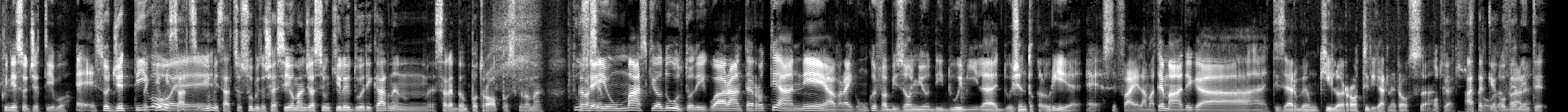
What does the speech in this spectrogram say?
Quindi è soggettivo. È soggettivo. Io mi, e- sazio, io mi sazio subito, cioè se io mangiassi un chilo e due di carne non- sarebbe un po' troppo secondo me. Tu Però sei se- un maschio adulto di 40 e rotti anni, avrai comunque il fabbisogno di 2200 calorie. E se fai la matematica, eh, ti serve un chilo e rotti di carne rossa. Ok. Cioè, ah, perché da fare.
